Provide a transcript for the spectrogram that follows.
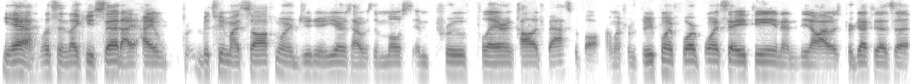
Yeah, listen, like you said, I, I between my sophomore and junior years, I was the most improved player in college basketball. I went from 3.4 points to 18, and you know I was projected as a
